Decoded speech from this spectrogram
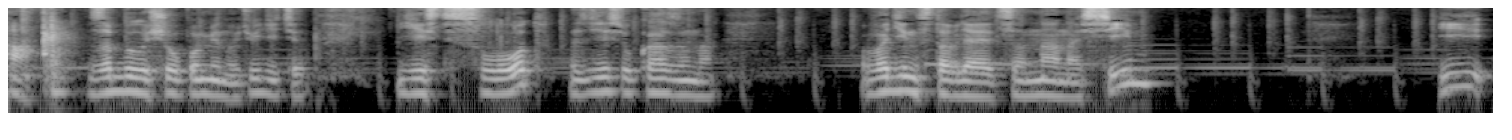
А, забыл еще упомянуть, видите, есть слот, здесь указано. В один вставляется nano SIM и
